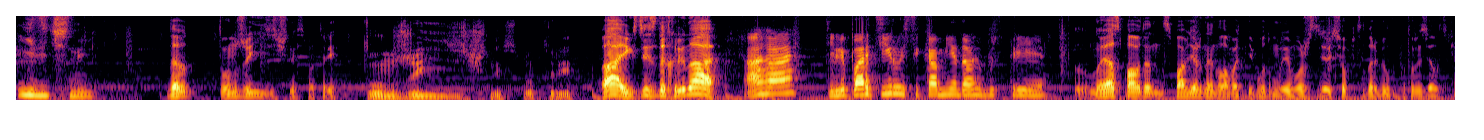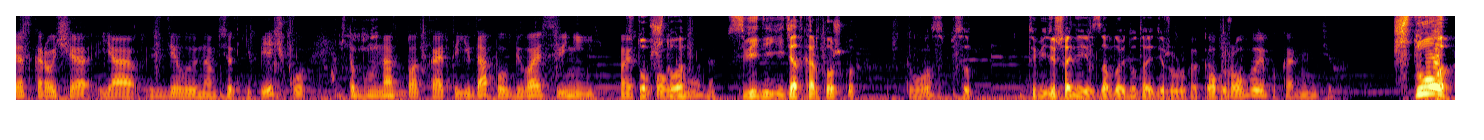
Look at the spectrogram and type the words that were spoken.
Изичный. Да вот он же изичный, смотри. А, их здесь до хрена! Ага, телепортируйся ко мне, давай быстрее. Но я спавнер, спавнер, наверное, ломать не буду. Мы, может, сделать все дробилку потом сделать. Сейчас, короче, я сделаю нам все-таки печку, чтобы у нас была какая-то еда, поубиваю свиней. Стоп, Это что? мода. Свиньи едят картошку? Что? С- с- Ты видишь, они за мной идут, а я держу в руках картошку. Попробуй покормить их. Что?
